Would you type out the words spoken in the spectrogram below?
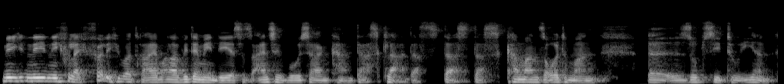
nicht, nicht, nicht vielleicht völlig übertreiben, aber Vitamin D ist das Einzige, wo ich sagen kann, das klar, das, das, das kann man, sollte man äh, substituieren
